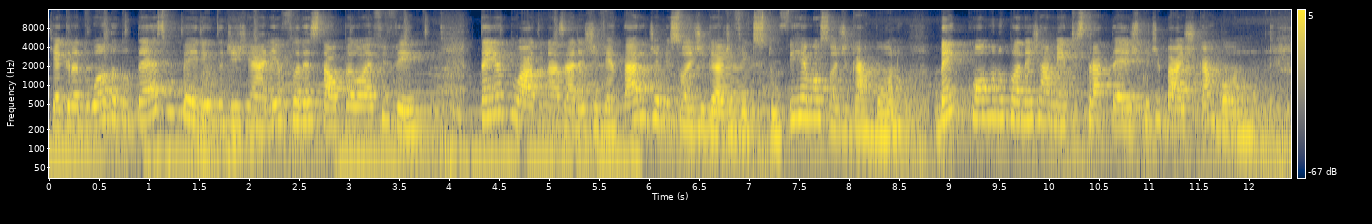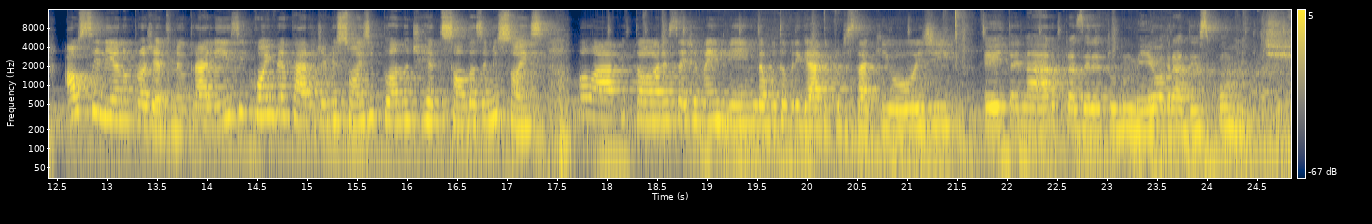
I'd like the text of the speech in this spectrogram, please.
que é graduanda do décimo período de Engenharia Florestal pela UFV. Tem atuado nas áreas de inventário de emissões de gás de efeito estufa e remoções de carbono, bem como no planejamento estratégico de baixo carbono. Auxilia no projeto Neutralize com inventário de emissões e plano de redução das emissões. Olá, Vitória, seja bem-vinda. Muito obrigada por estar aqui hoje. Ei, Tainara, o prazer é todo meu. Agradeço o convite.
